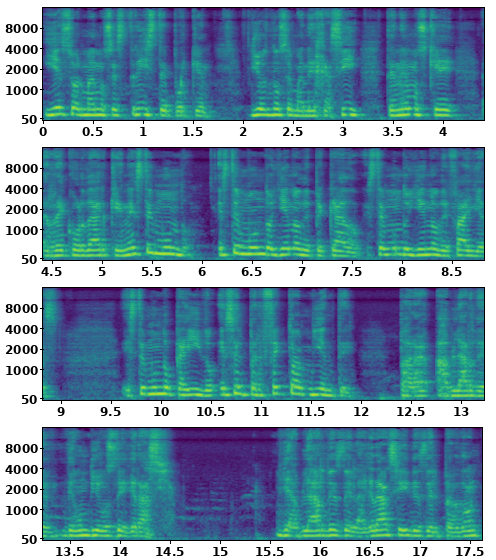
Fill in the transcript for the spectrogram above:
Y eso, hermanos, es triste porque Dios no se maneja así. Tenemos que recordar que en este mundo, este mundo lleno de pecado, este mundo lleno de fallas, este mundo caído, es el perfecto ambiente para hablar de, un Dios de gracia. Y hablar desde la gracia y desde el perdón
